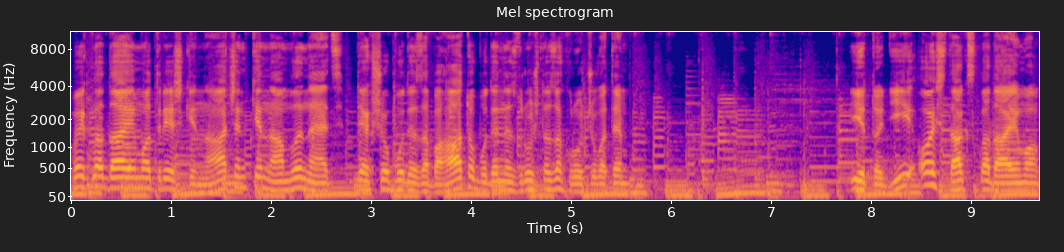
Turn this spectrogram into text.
Викладаємо трішки начинки на млинець. Якщо буде забагато, буде незручно закручувати. І тоді ось так складаємо.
